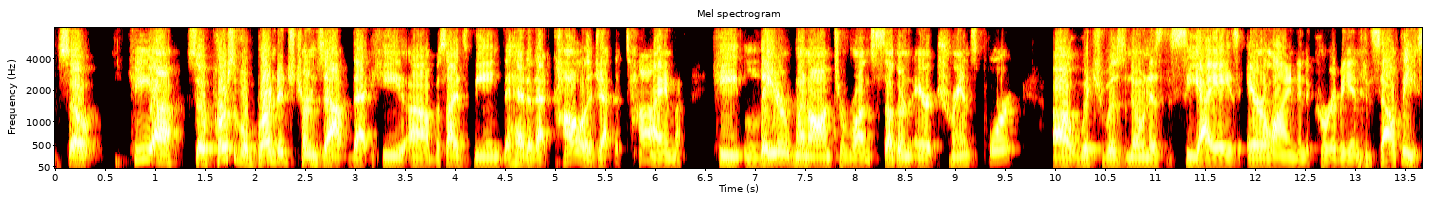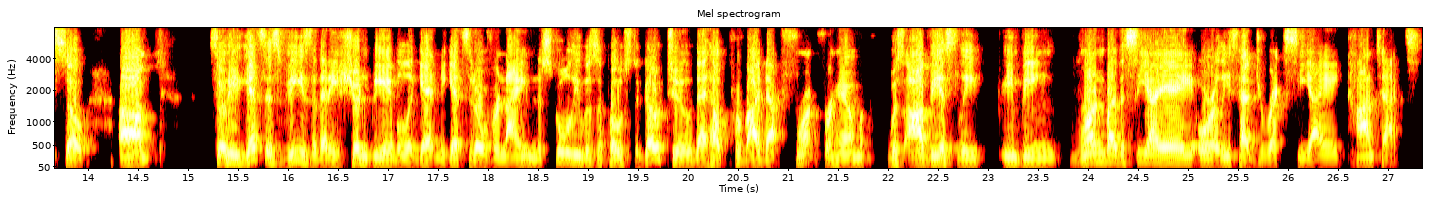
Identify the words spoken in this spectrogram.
So he, uh, so Percival Brundage turns out that he, uh, besides being the head of that college at the time, he later went on to run Southern Air Transport uh, which was known as the CIA's airline in the Caribbean and Southeast. So, um, so he gets this visa that he shouldn't be able to get, and he gets it overnight. And the school he was supposed to go to that helped provide that front for him was obviously being run by the CIA, or at least had direct CIA contacts.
